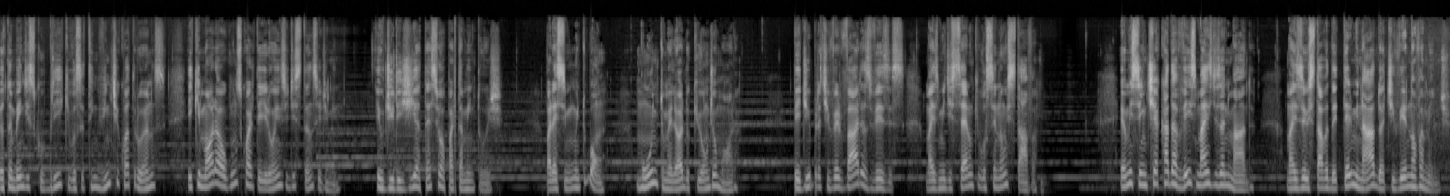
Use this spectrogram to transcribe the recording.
Eu também descobri que você tem 24 anos e que mora a alguns quarteirões de distância de mim. Eu dirigi até seu apartamento hoje. Parece muito bom, muito melhor do que onde eu moro. Pedi para te ver várias vezes, mas me disseram que você não estava. Eu me sentia cada vez mais desanimado, mas eu estava determinado a te ver novamente.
